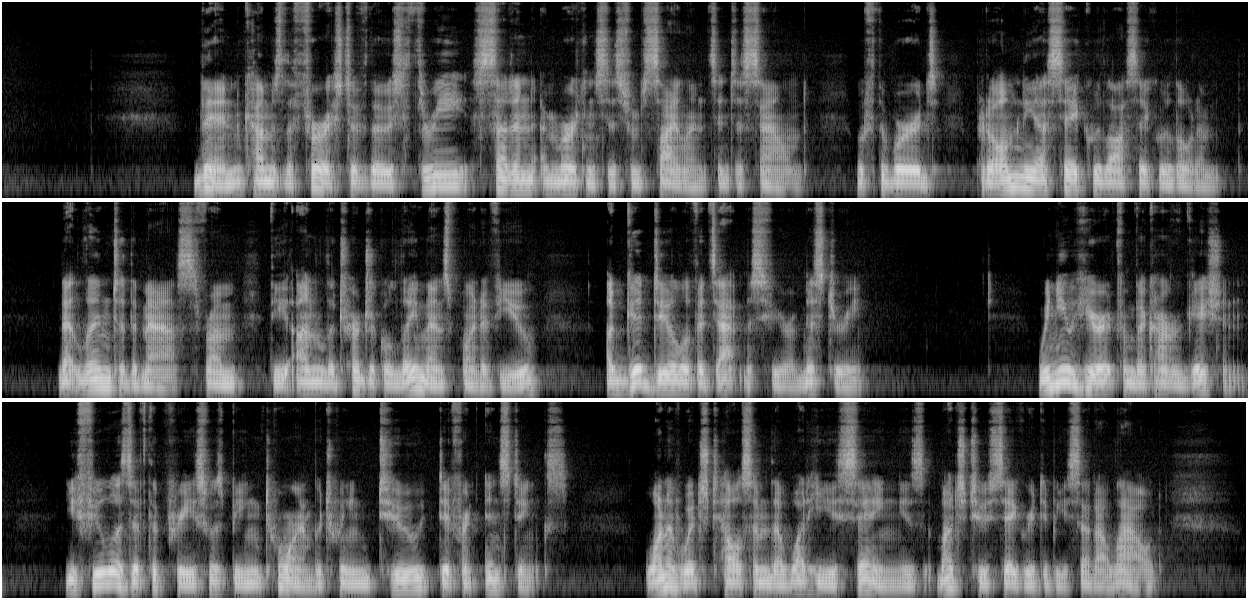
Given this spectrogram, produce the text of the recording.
Then comes the first of those three sudden emergences from silence into sound, with the words per omnia saecula saeculorum, that lend to the Mass, from the unliturgical layman's point of view, a good deal of its atmosphere of mystery. When you hear it from the congregation, you feel as if the priest was being torn between two different instincts, one of which tells him that what he is saying is much too sacred to be said out loud,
